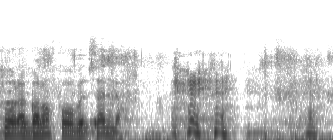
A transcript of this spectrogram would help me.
Thought I'd gone off over at sender.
